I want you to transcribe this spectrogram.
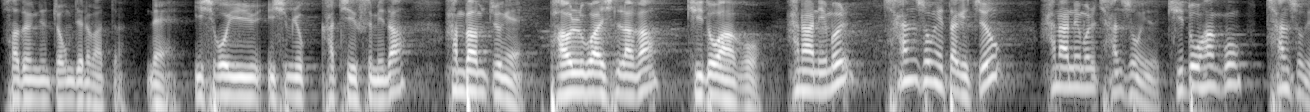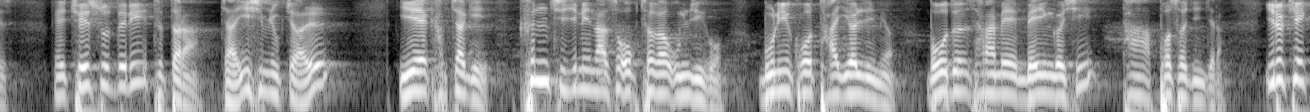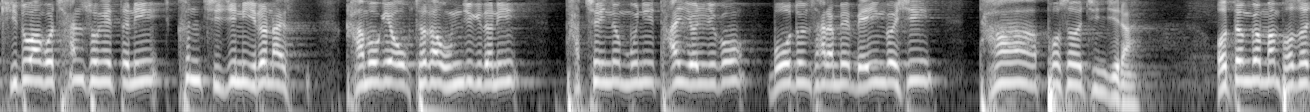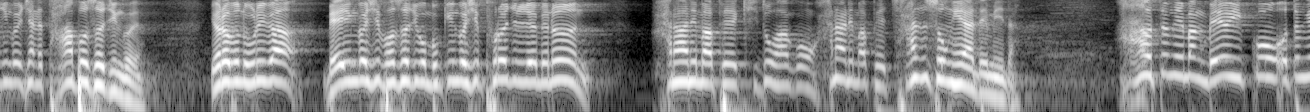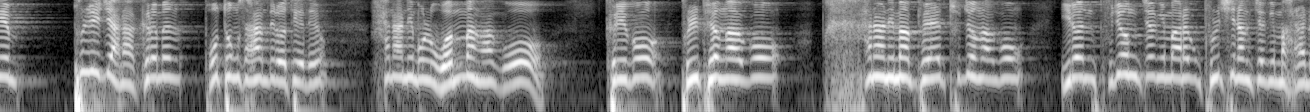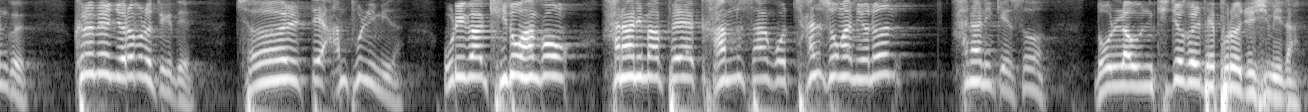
사도행전 조금 전에 봤다. 네. 25, 26 같이 읽습니다. 한밤중에 바울과 신라가 기도하고 하나님을 찬송했다겠죠? 하나님을 찬송해요. 기도하고 찬송했어요. 죄수들이 듣더라. 자, 26절. 이에 갑자기 큰 지진이 나서 옥터가 움직이고 문이 곧 다 열리며 모든 사람의 매인 것이 다 벗어진지라. 이렇게 기도하고 찬송했더니 큰 지진이 일어나 감옥의 옥터가 움직이더니 닫혀 있는 문이 다 열리고 모든 사람의 매인 것이 다 벗어진지라. 어떤 것만 벗어진 것이 아니라 다 벗어진 거예요. 여러분 우리가 매인 것이 벗어지고 묶인 것이 풀어지려면은 하나님 앞에 기도하고 하나님 앞에 찬송해야 됩니다. 아, 어떤 게 막 매여 있고 어떤 게 풀리지 않아. 그러면 보통 사람들이 어떻게 돼요? 하나님을 원망하고 그리고 불평하고 하나님 앞에 투정하고 이런 부정적인 말하고 불신앙적인 말하는 거예요. 그러면 여러분 어떻게 돼요? 절대 안 풀립니다. 우리가 기도하고 하나님 앞에 감사하고 찬송하면은 하나님께서 놀라운 기적을 베풀어 주십니다.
